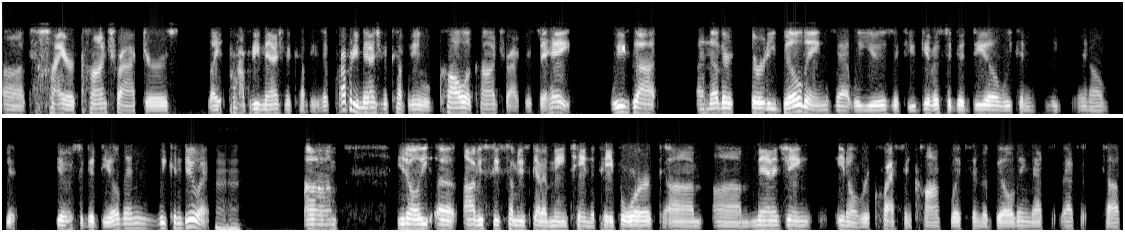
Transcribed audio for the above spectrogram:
uh, to hire contractors like property management companies. A property management company will call a contractor and say, "Hey, we've got another 30 buildings that we use. If you give us a good deal, we can, you know, give us a good deal, then we can do it." Mhm. Um, you know, uh, obviously somebody's got to maintain the paperwork, um, um, managing, you know, requests and conflicts in the building. That's that's tough.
